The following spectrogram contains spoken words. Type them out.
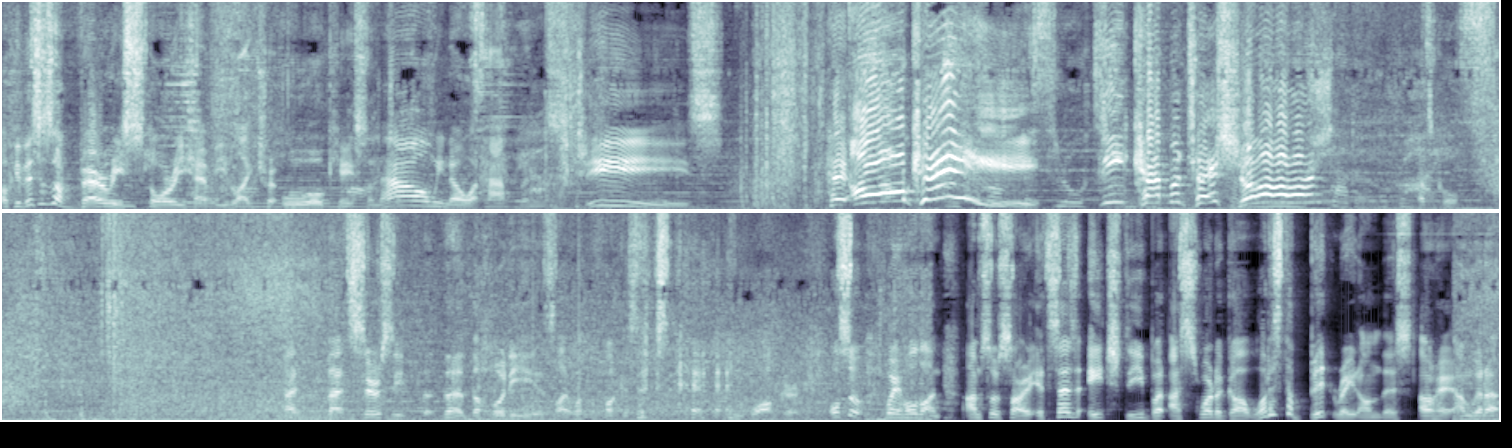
Okay, this is a very story-heavy, like, tri- Ooh, okay, so now we know what happens. Jeez. Hey, okay! Decapitation! That's cool. That, that seriously, the, the, the hoodie is like, what the fuck is this? and Walker. Also, wait, hold on. I'm so sorry. It says HD, but I swear to God, what is the bit rate on this? Okay, I'm gonna,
